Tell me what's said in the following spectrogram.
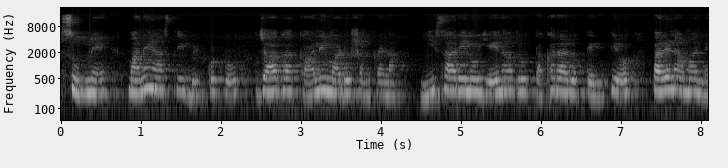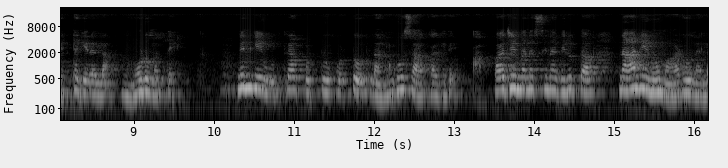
ಸುಮ್ಮನೆ ಮನೆ ಆಸ್ತಿ ಬಿಟ್ಕೊಟ್ಟು ಜಾಗ ಖಾಲಿ ಮಾಡು ಶಂಕರಣ್ಣ. ಈ ಸಾರಿನೂ ಏನಾದರೂ ತಕರಾರು ತೆಗ್ದ್ಯೋ ಪರಿಣಾಮ ನೆಟ್ಟಗಿರಲ್ಲ. ನೋಡು ಮತ್ತೆ. ನಿನಗೆ ಉತ್ತರ ಕೊಟ್ಟು ಕೊಟ್ಟು ನನಗೂ ಸಾಕಾಗಿದೆ. ಅಪ್ಪಾಜಿ ಮನಸ್ಸಿನ ವಿರುದ್ಧ ನಾನೇನು ಮಾಡೋನಲ್ಲ.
